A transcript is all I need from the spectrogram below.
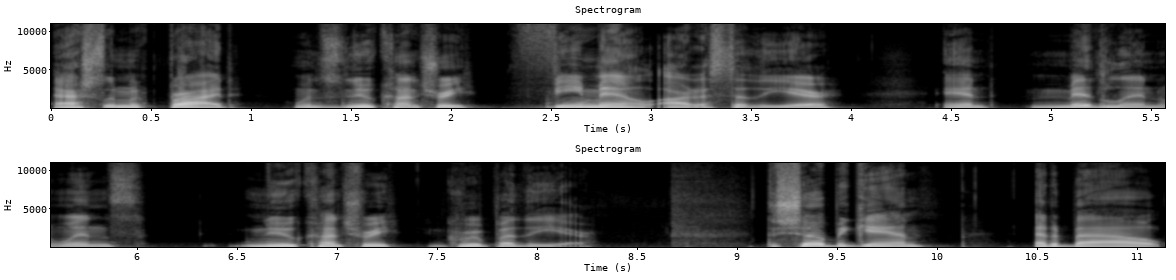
Ashley McBryde wins New Country Female Artist of the Year, and Midland wins New Country Group of the Year. The show began at about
